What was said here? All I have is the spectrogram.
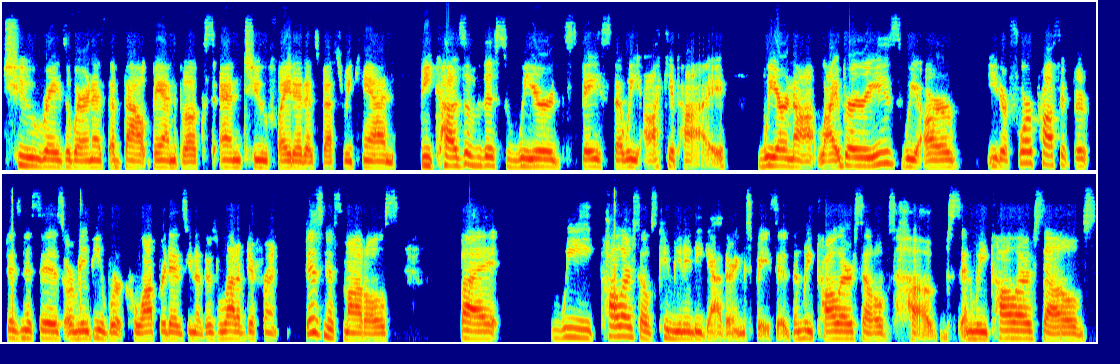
to raise awareness about banned books and to fight it as best we can because of this weird space that we occupy. We are not libraries. We are either for profit businesses or maybe we're cooperatives. You know, there's a lot of different business models, but we call ourselves community gathering spaces and we call ourselves hubs and we call ourselves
